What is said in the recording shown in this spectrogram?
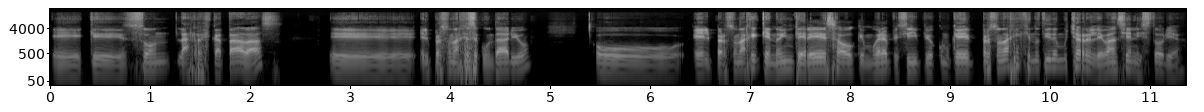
eh, que son las rescatadas, eh, el personaje secundario o el personaje que no interesa o que muere al principio, como que personajes que no tienen mucha relevancia en la historia.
